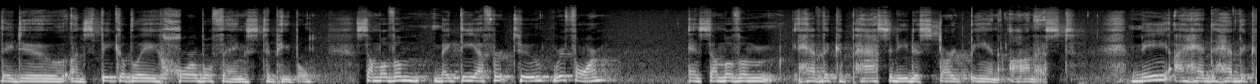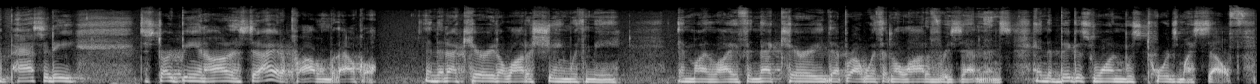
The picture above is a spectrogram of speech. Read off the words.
They do unspeakably horrible things to people. Some of them make the effort to reform, and some of them have the capacity to start being honest. Me, I had to have the capacity to start being honest that I had a problem with alcohol and that I carried a lot of shame with me in my life and that carried that brought with it a lot of resentments and the biggest one was towards myself.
